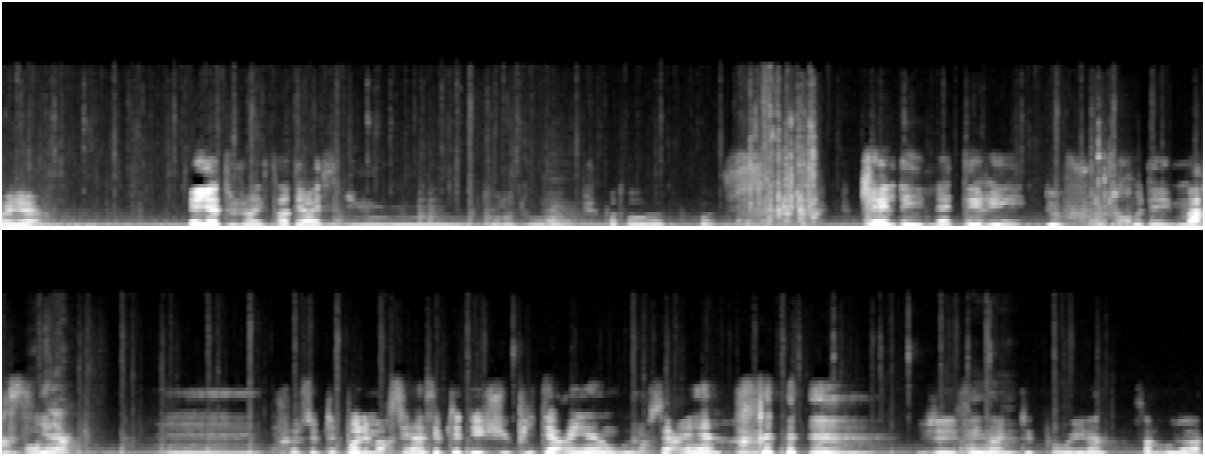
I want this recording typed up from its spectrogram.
Oh yeah Et il y a toujours l'extraterrestre qui nous tourne autour. Je sais pas trop euh, pourquoi. Quel est l'intérêt de foutre des Oh martiens. Hmm, je sais peut-être pas des martiens, c'est peut-être des jupitériens ou j'en sais rien. J'ai fait une règle toute pourrie là, sans le vouloir.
